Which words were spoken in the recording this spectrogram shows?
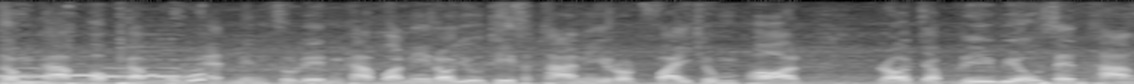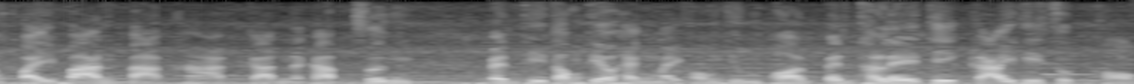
ท่านผู้ชมครับ พบกับผมแอดมินสุรินครับ วันนี้เราอยู่ที่สถานีรถไฟชุมพร เราจะพรีวิวเส้นทางไปบ้านปากหาดกันนะครับ ซึ่งเป็นที่ท่องเที่ยวแห่งใหม่ของชุมพร เป็นทะเลที่ใกล้ที่สุดของ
